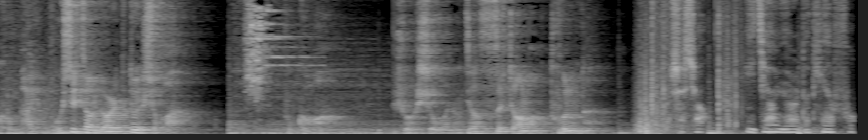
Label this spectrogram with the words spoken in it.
恐怕也不是江鱼儿的对手啊。不过，若是我能将四长老吞了。师兄，以江鱼儿的天赋，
